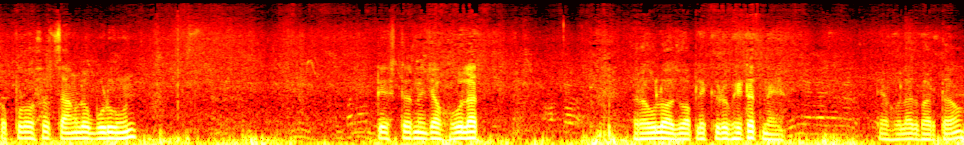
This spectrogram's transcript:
कपडो असं चांगलं बुडवून टेस्टरने ज्या होलात रवलो अजून आपल्या किडो भेटत नाही. त्या होलात भरता हूँ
